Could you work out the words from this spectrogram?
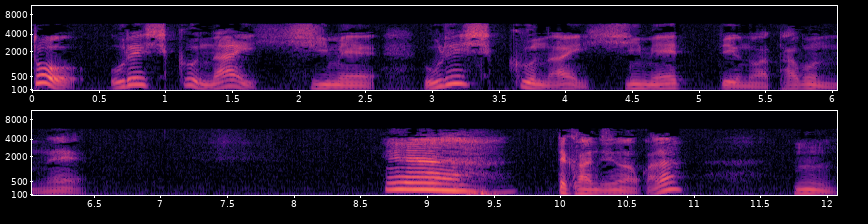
と、嬉しくない悲鳴。嬉しくない悲鳴っていうのは多分ね、えーって感じなのかな。うん。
